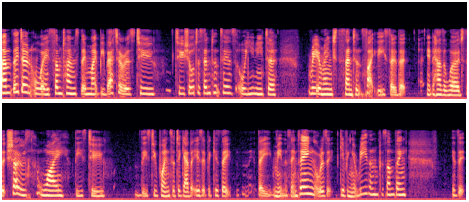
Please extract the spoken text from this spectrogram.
Um, they don't always. Sometimes they might be better as two two shorter sentences, or you need to rearrange the sentence slightly so that it has a word that shows why these two these two points are together. Is it because they they mean the same thing, or is it giving a reason for something? Is it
